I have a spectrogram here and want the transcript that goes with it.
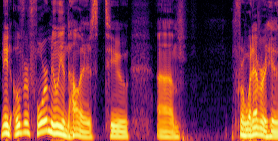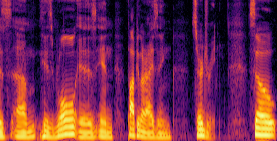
Made over four million dollars to um, for whatever his um, his role is in popularizing surgery. So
